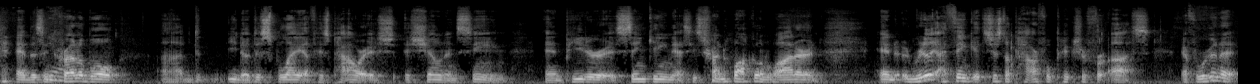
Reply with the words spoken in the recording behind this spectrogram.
And this Yeah. incredible, uh, d- you know, display of his power is, is shown and seen. And Peter is sinking as he's trying to walk on water. And, And really, I think it's just a powerful picture for us. If we're going to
